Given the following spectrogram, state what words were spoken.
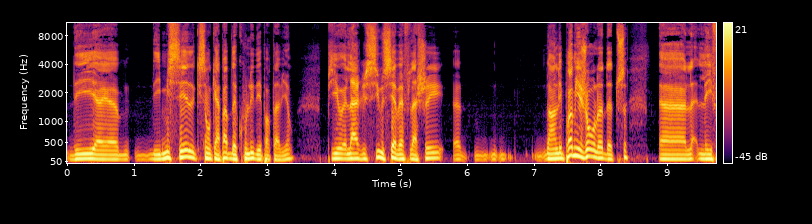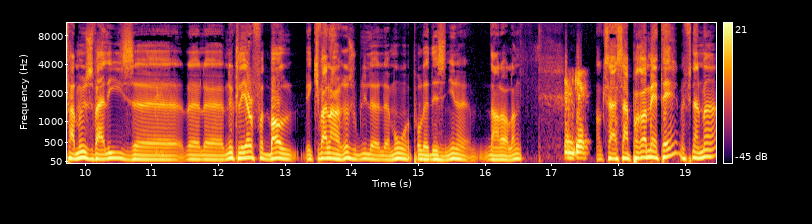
des, des missiles qui sont capables de couler des porte-avions. Puis la Russie aussi avait flashé dans les premiers jours là, de tout ça. Les fameuses valises, le, nuclear football, équivalent russe, j'oublie le, mot pour le désigner dans leur langue. Donc ça, ça promettait, mais finalement,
